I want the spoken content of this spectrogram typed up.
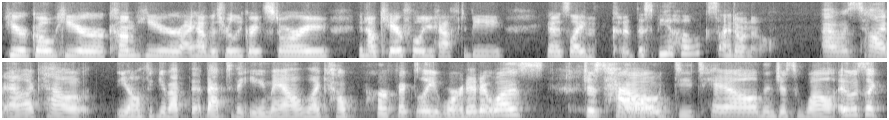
"Here, go here, or come here. I have this really great story," and how careful you have to be. And it's like, Mhm. could this be a hoax? I don't know. I was telling Alec how, you know, thinking about that back to the email, like how perfectly worded it was, just how Oh. detailed and just well, it was like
